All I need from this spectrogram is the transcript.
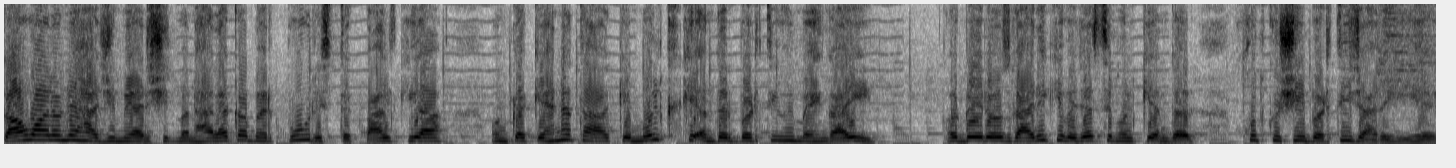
گاؤں والوں نے حاجی میاں رشید منحالہ کا بھرپور استقبال کیا۔ ان کا کہنا تھا کہ ملک کے اندر بڑھتی ہوئی مہنگائی اور بے روزگاری کی وجہ سے ملک کے اندر خودکشی بڑھتی جا رہی ہے۔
